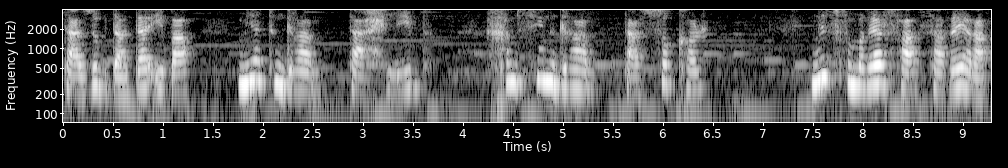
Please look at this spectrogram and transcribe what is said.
تاع زبدة دائبة 100 غرام تاع حليب 50 غرام تاع السكر نصف مغرفة صغيرة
